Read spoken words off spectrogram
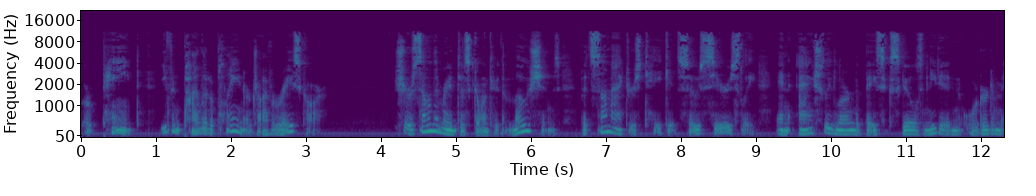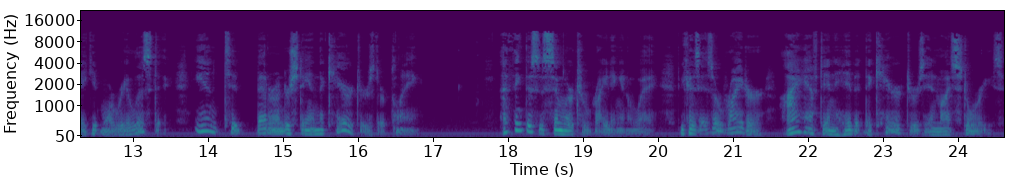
or paint, even pilot a plane or drive a race car. Sure, some of them are just going through the motions, but some actors take it so seriously and actually learn the basic skills needed in order to make it more realistic and to better understand the characters they're playing. I think this is similar to writing in a way, because as a writer, I have to inhibit the characters in my stories.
